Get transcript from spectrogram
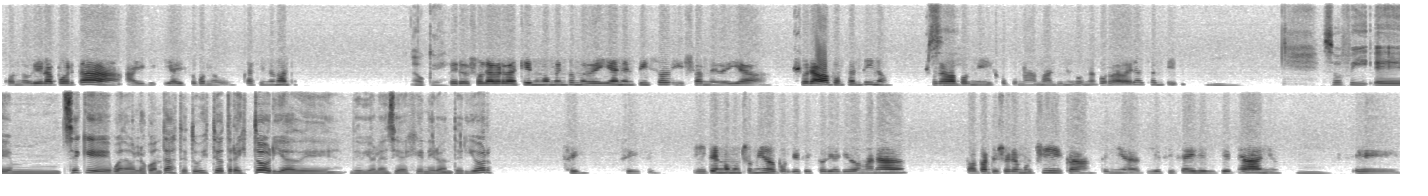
Cuando abrió la puerta, ahí, y ahí fue cuando casi me mata. Okay. Pero yo la verdad es que en un momento me veía en el piso y ya me veía, lloraba por Santino, lloraba por mi hijo, por nada más, lo único que me acordaba era Santino. Mm. Sofi, eh, sé que, bueno, lo contaste, ¿tuviste otra historia de, violencia de género anterior? Sí, sí, sí. Y tengo mucho miedo porque esa historia quedó ganada. Aparte yo era muy chica, tenía 16, 17 años. Mm. Eh,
